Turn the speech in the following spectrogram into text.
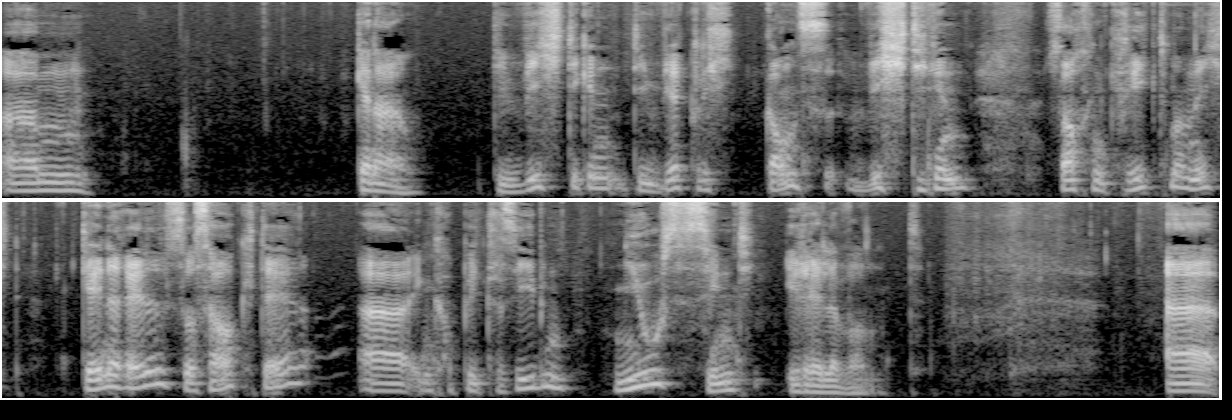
Ähm, genau, die wichtigen, die wirklich ganz wichtigen Sachen kriegt man nicht. Generell, so sagt er äh, in Kapitel 7, News sind irrelevant. Äh,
